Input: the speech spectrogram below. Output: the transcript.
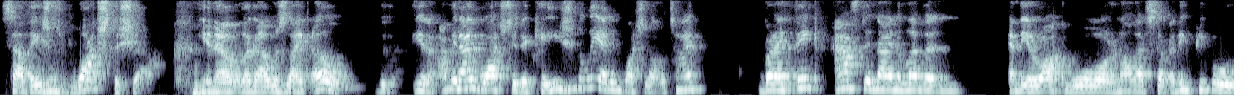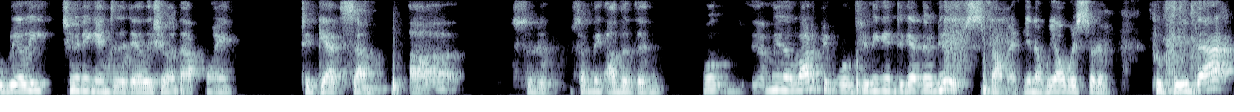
South Asians watched the show. You know, like I was like, oh, you know, I mean, I watched it occasionally. I didn't watch it all the time, but I think after 9/11 and the Iraq War and all that stuff, I think people were really tuning into the Daily Show at that point to get some uh, sort of something other than well, I mean, a lot of people were tuning in to get their news from it. You know, we always sort of poo-pooed that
